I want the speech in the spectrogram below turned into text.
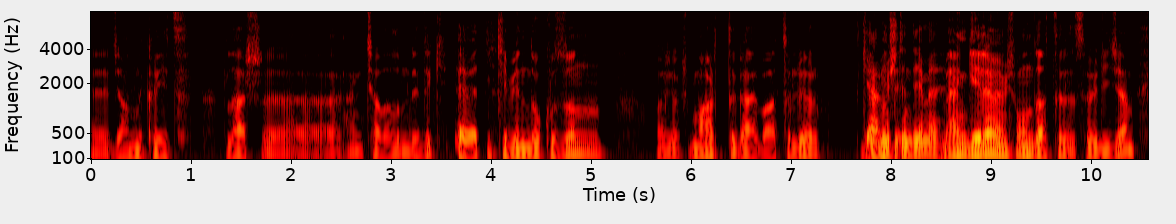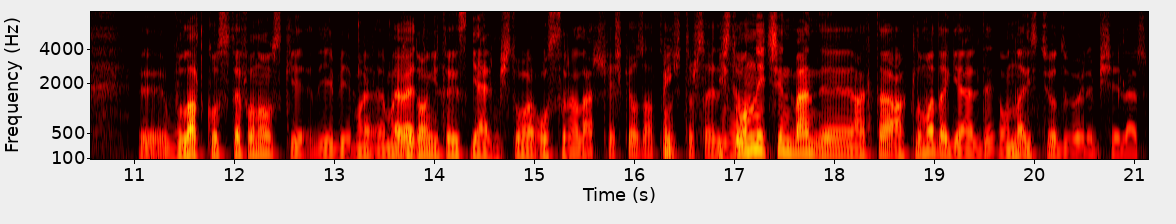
e, canlı kayıtlar e, hani çalalım dedik. Evet. 2009'un Mart'tı galiba hatırlıyorum. Gelmiştin değil mi? Ben gelememişim onu da hatır söyleyeceğim e, Vlatko Stefanovski diye bir Makedon evet. gitarist gelmişti o, o sıralar. Keşke o zaman tanıştırsaydın İşte ya. onun için ben e, hatta aklıma da geldi. Onlar istiyordu böyle bir şeyler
